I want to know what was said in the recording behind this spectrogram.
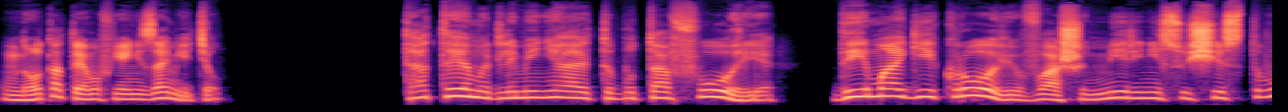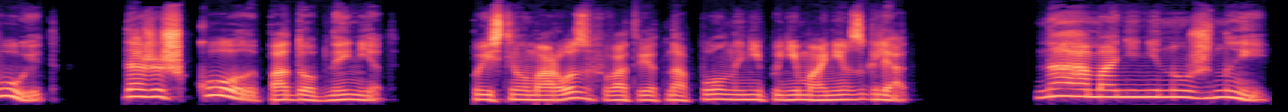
Но тотемов я не заметил. «Тотемы для меня — это бутафория, да и магии крови в вашем мире не существует. Даже школы подобной нет», — пояснил Морозов в ответ на полный непонимание взгляд. «Нам они не нужны.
